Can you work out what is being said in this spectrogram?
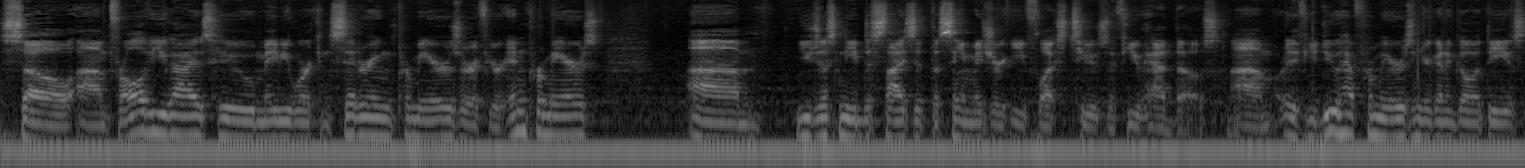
So um, for all of you guys who maybe were considering premiers, or if you're in premiers, um, you just need to size it the same as your eFlex 2s if you had those. Um, if you do have premiers and you're going to go with these,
